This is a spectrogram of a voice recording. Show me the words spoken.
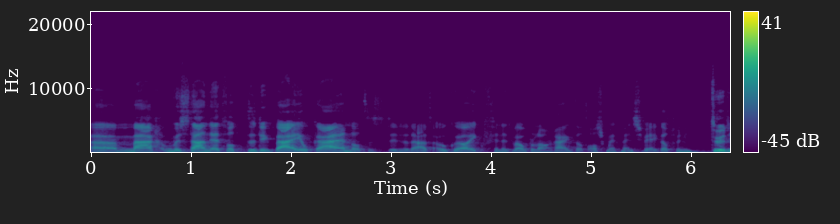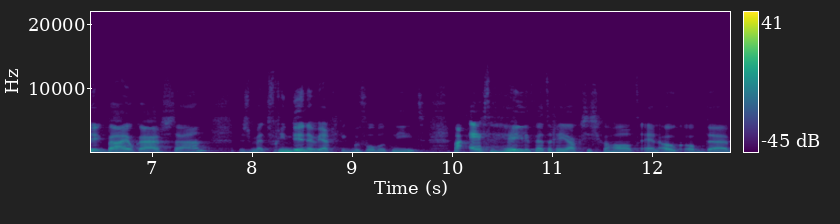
Um, maar we staan net wat te dicht bij elkaar. En dat is het inderdaad ook wel. Ik vind het wel belangrijk dat als ik met mensen werk, dat we niet te dicht bij elkaar staan. Dus met vriendinnen werk ik bijvoorbeeld niet. Maar echt hele vette reacties gehad. En ook op de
